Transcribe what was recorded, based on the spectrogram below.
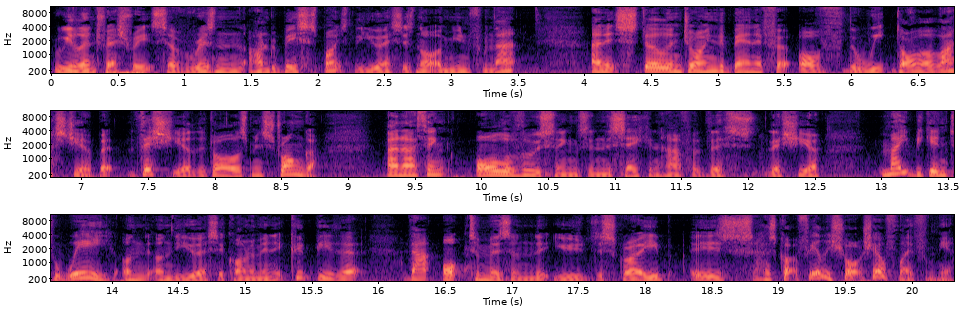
real interest rates have risen 100 basis points, the US is not immune from that. And it's still enjoying the benefit of the weak dollar last year, but this year the dollar's been stronger. And I think all of those things in the second half of this, this year might begin to weigh on on the US economy, and it could be that that optimism that you describe is has got a fairly short shelf life from here.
